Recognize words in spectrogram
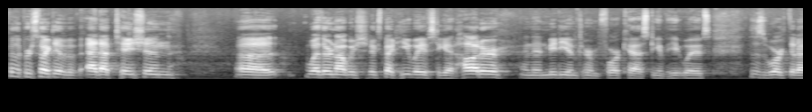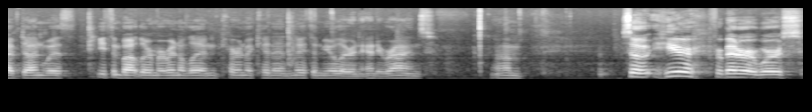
from the perspective of adaptation, uh, whether or not we should expect heat waves to get hotter, and then medium-term forecasting of heat waves. This is work that I've done with Ethan Butler, Marina Lin, Karen McKinnon, Nathan Mueller, and Andy Rhines. Um, so here, for better or worse,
